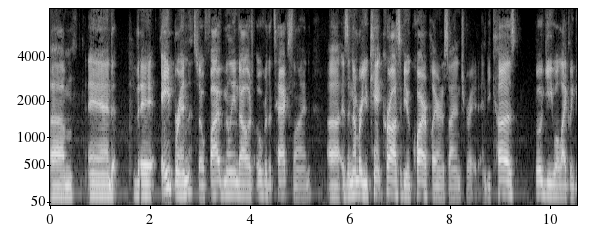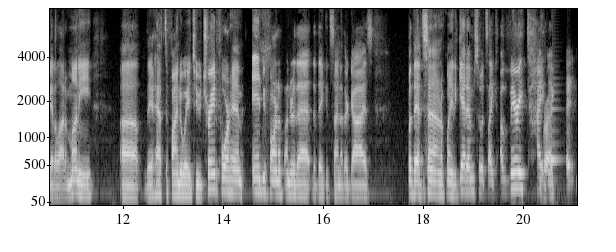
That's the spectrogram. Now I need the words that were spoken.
Um, and the apron, so five million dollars over the tax line, uh, is a number you can't cross if you acquire a player in a sign and trade. And because Boogie will likely get a lot of money, uh, they'd have to find a way to trade for him and be far enough under that that they could sign other guys but they have to send out enough money to get him. So it's like a very tight, right. like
